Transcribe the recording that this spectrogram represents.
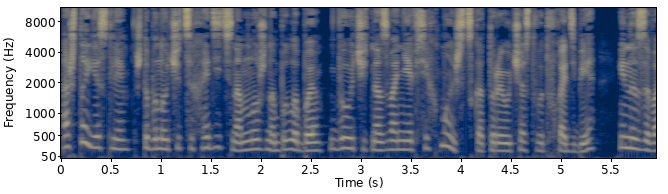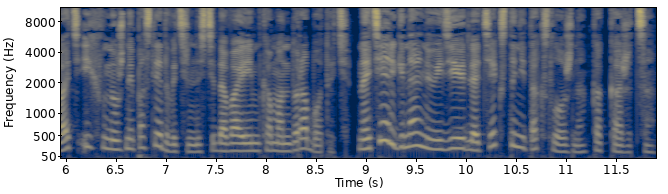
А что, если, чтобы научиться ходить, нам нужно было бы выучить название всех мышц, которые участвуют в ходьбе, и называть их в нужной последовательности, давая им команду работать? Найти оригинальную идею для текста не так сложно, как кажется.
